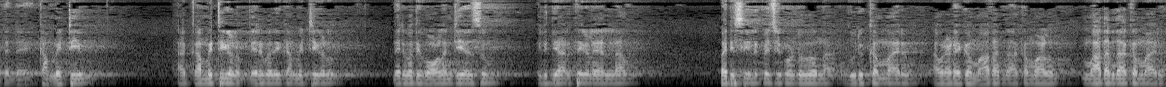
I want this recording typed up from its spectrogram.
ഇതിന്റെ കമ്മിറ്റിയും കമ്മിറ്റികളും നിരവധി കമ്മിറ്റികളും നിരവധി വോളണ്ടിയേഴ്സും വിദ്യാർത്ഥികളെയെല്ലാം പരിശീലിപ്പിച്ച് കൊണ്ടുപോകുന്ന ഗുരുക്കന്മാരും അവരുടെയൊക്കെ മാതാപിതാക്കന്മാരും മാതാപിതാക്കന്മാരും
